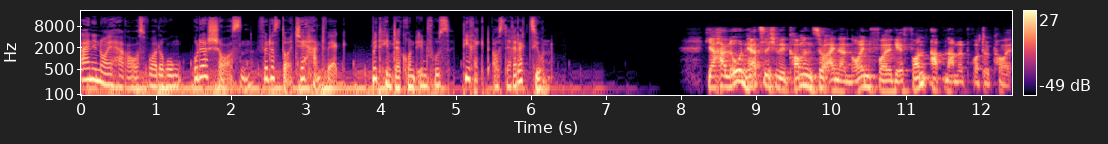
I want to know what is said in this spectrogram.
eine neue Herausforderung oder Chancen für das deutsche Handwerk. Mit Hintergrundinfos direkt aus der Redaktion. Ja, hallo und herzlich willkommen zu einer neuen Folge von Abnahmeprotokoll,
